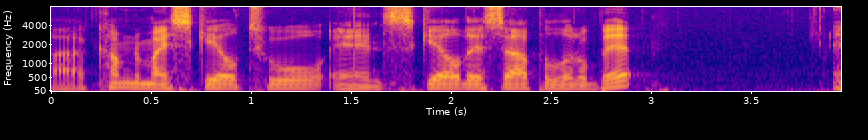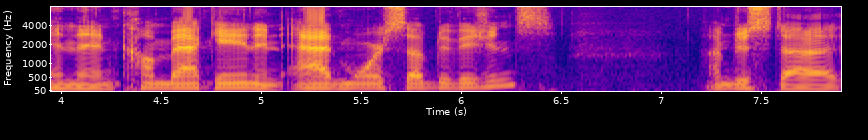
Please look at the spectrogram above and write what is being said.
uh, come to my scale tool and scale this up a little bit and then come back in and add more subdivisions. I'm just uh,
